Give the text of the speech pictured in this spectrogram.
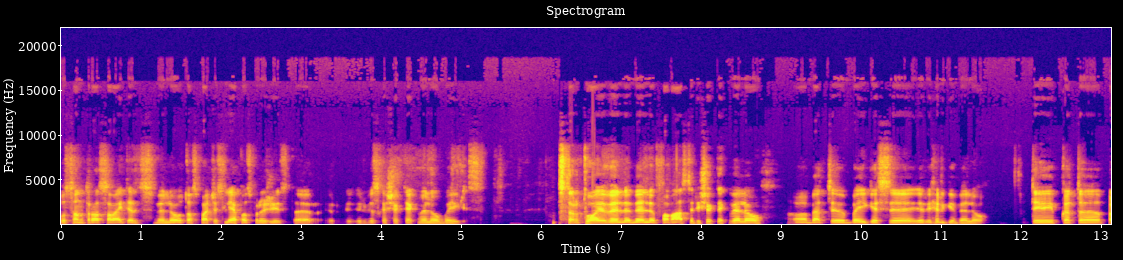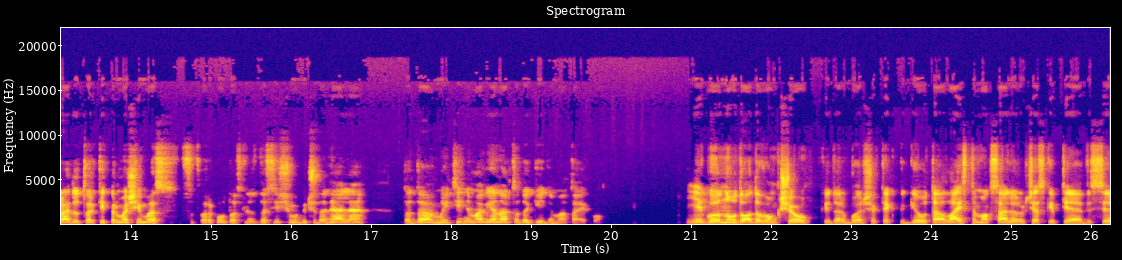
pusantros savaitės vėliau tos pačios liepos pražįsta ir, ir, ir viskas šiek tiek vėliau baigėsi. Startuoju vėl, vėl, pavasarį šiek tiek vėliau, bet baigėsi ir, irgi vėliau. Taip, kad pradedu tvarkyti pirmas šeimas, sutvarkau tos lizdus, išimu bičių danelę, tada maitinimą vieną ir tada gydimą taikau jeigu naudodavo anksčiau kai dar buvo ir šiek tiek pigiau tą laistymą oksalio rūgšties kaip tie visi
